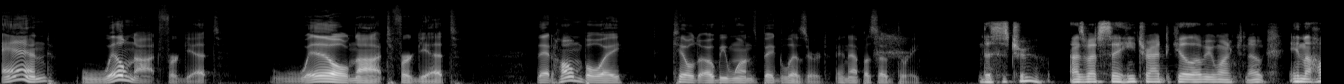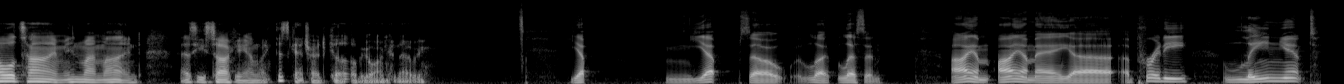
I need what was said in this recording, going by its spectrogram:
and will not forget, will not forget that Homeboy killed Obi Wan's big lizard in episode three. This is true. I was about to say he tried to kill Obi Wan Kenobi. In the whole time in my mind, as he's talking, I'm like, this guy tried to kill Obi Wan Kenobi. Yep, yep. So look, listen, I am I am a uh, a pretty lenient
